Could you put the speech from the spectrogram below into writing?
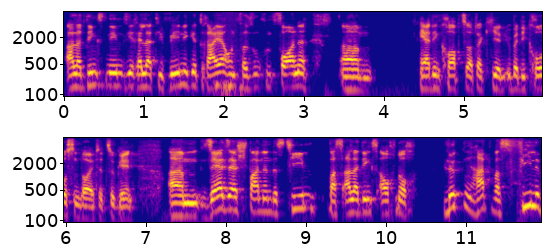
Allerdings nehmen sie relativ wenige Dreier und versuchen vorne ähm, eher den Korb zu attackieren, über die großen Leute zu gehen. Ähm, sehr, sehr spannendes Team, was allerdings auch noch Lücken hat, was viele,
